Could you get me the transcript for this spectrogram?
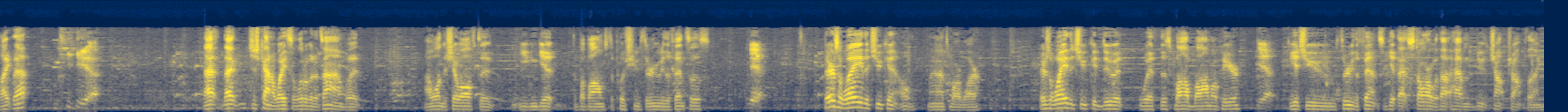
Like that? yeah. That that just kind of wastes a little bit of time, but I wanted to show off that you can get the bombs to push you through the fences. Yeah. There's a way that you can. Oh, man, that's barbed wire. There's a way that you could do it with this Bob-omb up here Yeah. To get you through the fence and get that star without having to do the chomp chomp thing.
